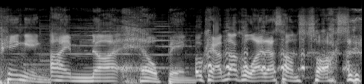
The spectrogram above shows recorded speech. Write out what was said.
pinging. I'm not helping. Okay, I'm not gonna lie. That sounds toxic.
